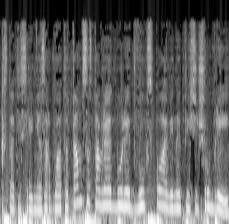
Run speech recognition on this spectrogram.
Кстати, средняя зарплата там составляет более двух с половиной тысяч рублей.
